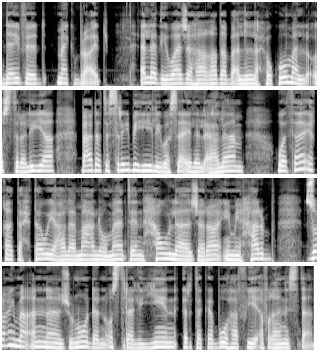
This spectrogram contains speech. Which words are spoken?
ديفيد ماكبرايد الذي واجه غضب الحكومة الأسترالية بعد تسريبه لوسائل الإعلام وثائق تحتوي على معلومات حول جرائم حرب زعم أن جنودا أستراليين ارتكبوها في أفغانستان.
